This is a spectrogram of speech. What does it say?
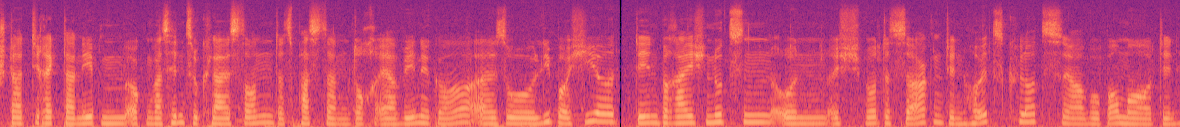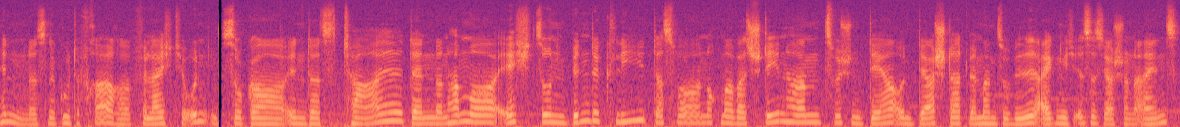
statt direkt daneben irgendwas hinzukleistern, das passt dann doch eher weniger. Also lieber hier den Bereich nutzen und ich würde sagen, den Holzklotz, ja, wo bauen wir den hin? Das ist eine gute Frage. Vielleicht hier unten sogar in das Tal, denn dann haben wir echt so ein Bindeglied, dass wir nochmal was stehen haben zwischen der und der Stadt, wenn man so will. Eigentlich ist es ja schon eins.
